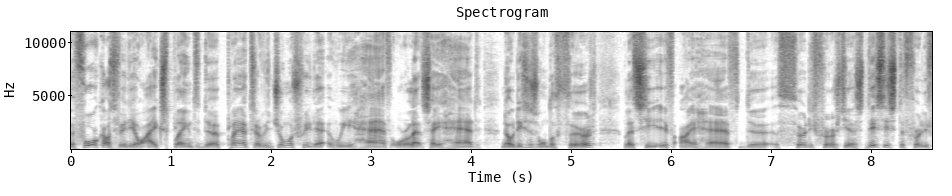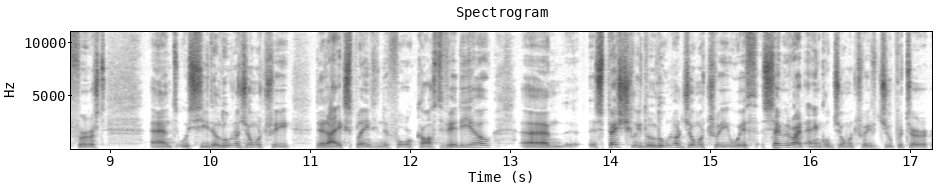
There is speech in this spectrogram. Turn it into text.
uh, forecast video I explained the planetary geometry that we have, or let's say had, no this is on the 3rd. Let's see if I have the 31st, yes this is the 31st. And we see the lunar geometry that I explained in the forecast video, um, especially the lunar geometry with semi-right angle geometry of Jupiter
